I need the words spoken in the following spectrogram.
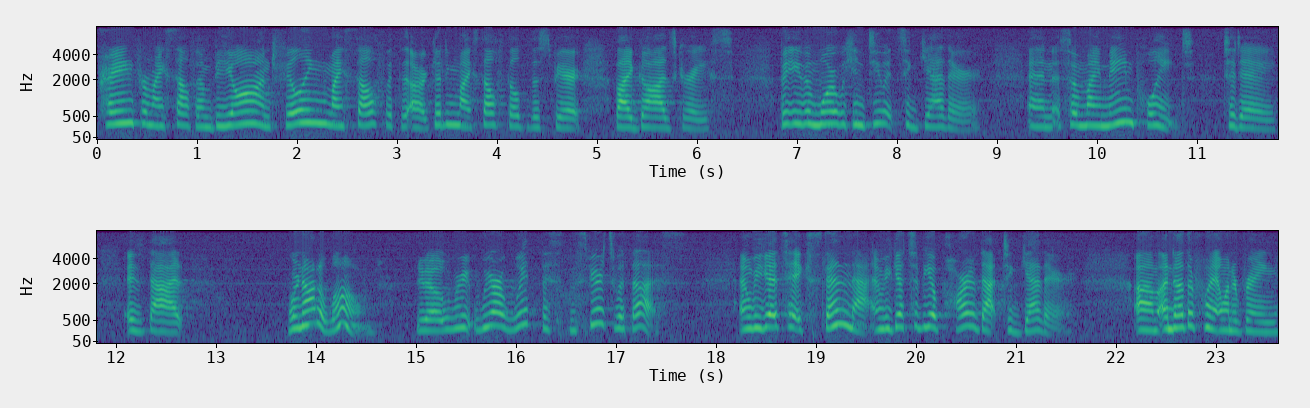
praying for myself and beyond filling myself with, or getting myself filled with the Spirit by God's grace. But even more, we can do it together. And so, my main point today is that we're not alone. You know, we, we are with the, the Spirit's with us. And we get to extend that and we get to be a part of that together. Um, another point I want to bring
